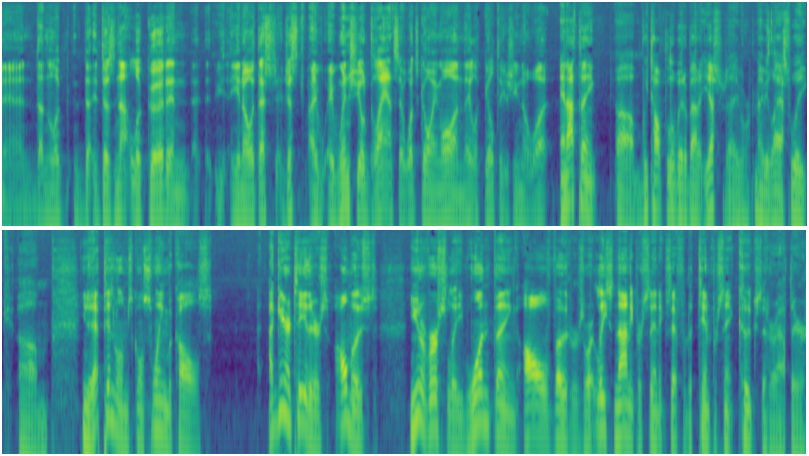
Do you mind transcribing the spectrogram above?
and doesn't look it does not look good, and you know that's just a, a windshield glance at what's going on. They look guilty as you know what. And I think um, we talked a little bit about it yesterday or maybe last week. Um, you know, that pendulum's going to swing because I guarantee there's almost universally one thing all voters, or at least 90%, except for the 10% kooks that are out there,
